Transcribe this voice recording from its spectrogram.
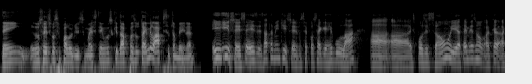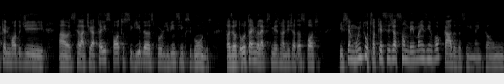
tem, não sei se você falou disso, mas tem uns que dá para fazer o time-lapse também, né? Isso, é exatamente isso. Ele, você consegue regular a, a exposição e até mesmo aquele modo de, ah, sei lá, tirar três fotos seguidas por de 25 segundos, fazer o, o time-lapse mesmo ali já das fotos. Isso é muito útil, só que esses já são bem mais invocados, assim, né? Então,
